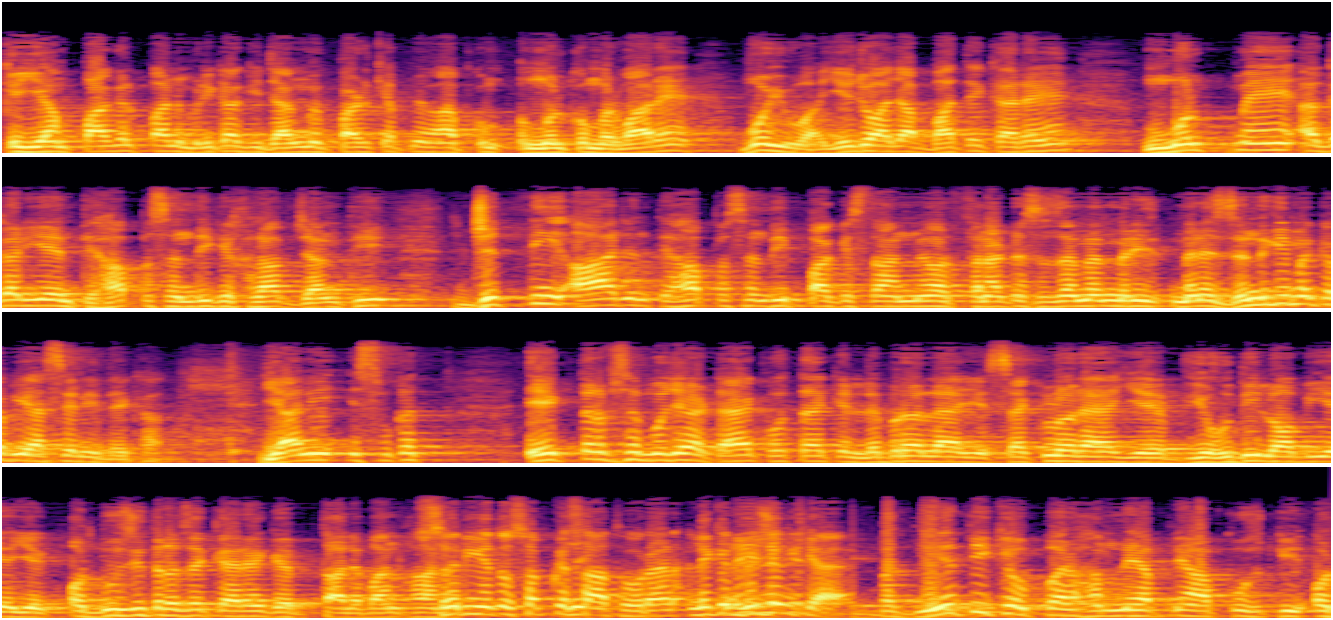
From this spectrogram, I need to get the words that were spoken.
کہ یہ ہم پاگل پان امریکہ کی جنگ میں پڑھ کے اپنے آپ کو، ملک کو مروا رہے ہیں۔ وہی ہوا۔ یہ جو آج آپ باتیں کر رہے ہیں، ملک میں اگر یہ انتہا پسندی کے خلاف جنگ تھی، جتنی آج انتہا پسندی پاکستان میں اور فناٹسزم میں میں نے زندگی میں کبھی ایسے نہیں دیکھا۔ یعنی اس وقت ایک طرف سے مجھے اٹیک ہوتا ہے کہ لبرل ہے یہ سیکولر ہے یہ یہودی لابی ہے یہ اور دوسری طرف سے کہہ رہے ہیں کہ طالبان خان سر یہ تو سب کے ساتھ ہو رہا ہے لیکن ویژن کیا ہے؟ بدنیتی کے اوپر ہم نے اپنے آپ کو اور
